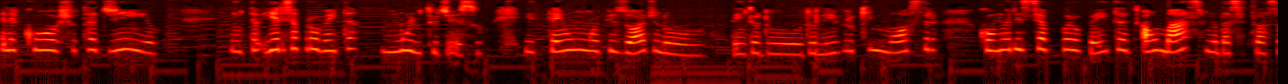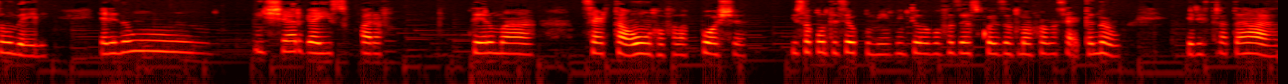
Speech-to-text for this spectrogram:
ele é coxo, tadinho. Então, e ele se aproveita muito disso. E tem um episódio no, dentro do, do livro que mostra como ele se aproveita ao máximo da situação dele. Ele não enxerga isso para ter uma certa honra, falar, poxa, isso aconteceu comigo, então eu vou fazer as coisas de uma forma certa. Não. Ele trata, ah,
